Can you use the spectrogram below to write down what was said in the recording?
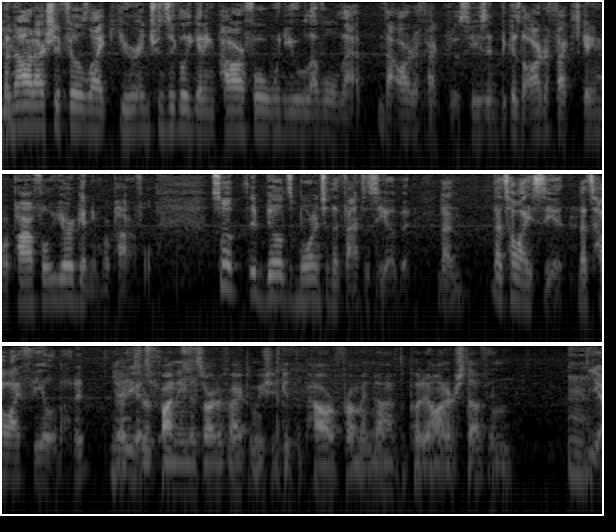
but Yeah. now it actually feels like you're intrinsically getting powerful when you level that that artifact for the season because the artifact is getting more powerful. You're getting more powerful. So it builds more into the fantasy of it. That, that's how I see it. That's how I feel about it. Yeah, How do you because guys they're finding this artifact and we should get the power from it, and not have to put it on our stuff. And Mm. Yeah.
